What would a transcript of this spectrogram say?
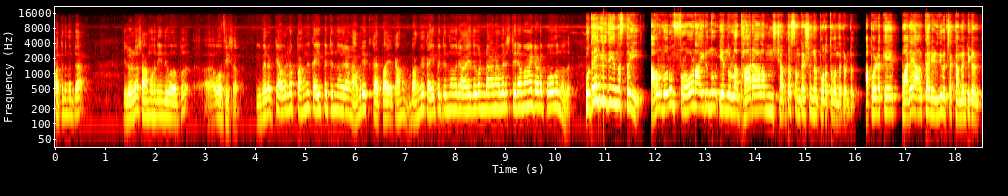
പത്തനംതിട്ടയിലുള്ള സാമൂഹ്യനീതി വകുപ്പ് ഓഫീസർ. ഇവരൊക്കെ അവരുടെ പങ്ക് കൈപ്പറ്റുന്നവരാണ്. അവർ പങ്ക് കൈപ്പറ്റുന്നവരായതുകൊണ്ടാണ് അവർ സ്ഥിരമായിട്ട് അവിടെ പോകുന്നത്. ഉദയഗിരിജ എന്ന സ്ത്രീ അവർ വെറും ഫ്രോഡായിരുന്നു എന്നുള്ള ധാരാളം ശബ്ദ സന്ദേശങ്ങൾ പുറത്തു വന്നിട്ടുണ്ട്. അപ്പോഴൊക്കെ പല ആൾക്കാർ എഴുതി വെച്ച കമന്റുകൾ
